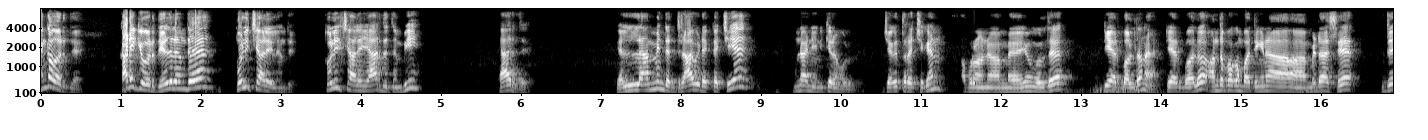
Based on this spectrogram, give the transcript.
எங்க வருது? கடைக்கு வருது. எதுல இருந்து தொழிற்சாலையில இருந்து தொழிற்சாலை யாருது தம்பி? யாருது? எல்லாமே இந்த திராவிட கட்சியை முன்னாடி நிற்கிறவங்களுக்கு ஜெகத் ரட்சகன் அப்புறம் நம்ம இவங்களது டிஆர் பால் தானே? டிஆர் பாலு அந்த பக்கம் பார்த்தீங்கன்னா மிடாஸு இது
